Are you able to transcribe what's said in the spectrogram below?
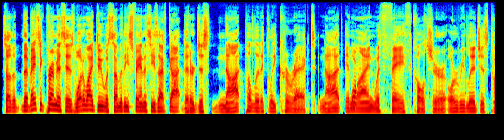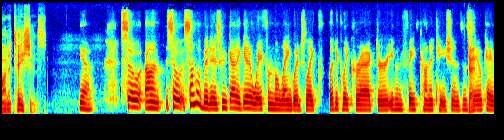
So the the basic premise is what do I do with some of these fantasies I've got that are just not politically correct, not in yeah. line with faith, culture, or religious connotations? Yeah. So, um, so some of it is we've got to get away from the language like politically correct or even faith connotations and okay. say, okay,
